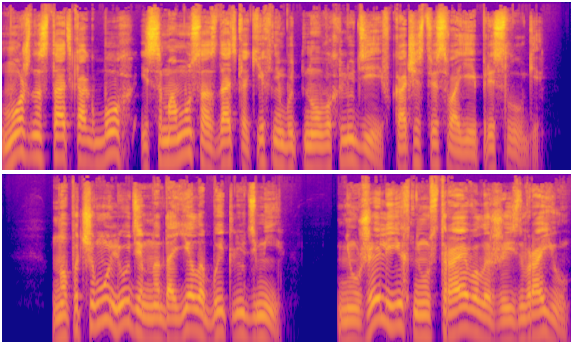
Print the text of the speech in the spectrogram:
Можно стать как бог и самому создать каких-нибудь новых людей в качестве своей прислуги. Но почему людям надоело быть людьми? Неужели их не устраивала жизнь в раю?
